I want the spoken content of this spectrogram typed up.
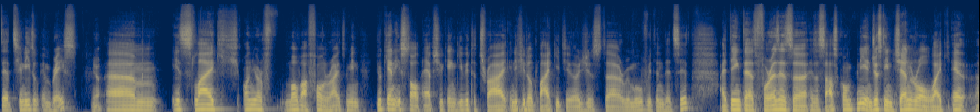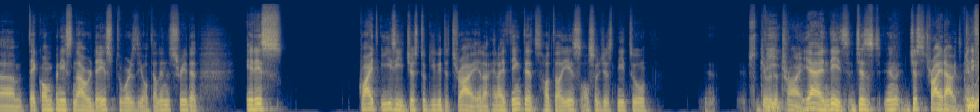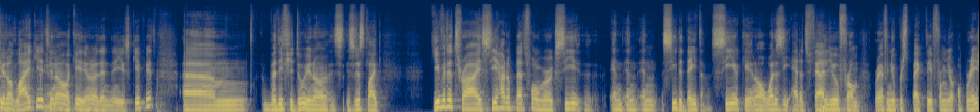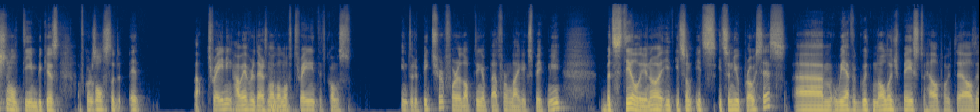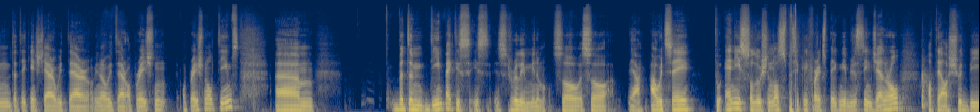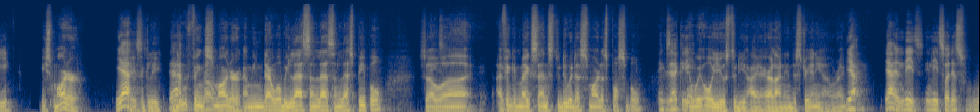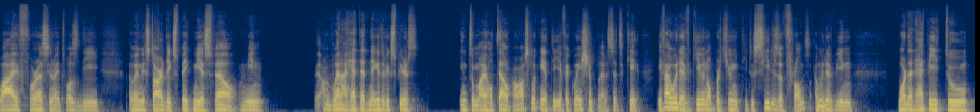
that you need to embrace. Yeah. Um, it's like on your mobile phone, right? I mean, you can install apps, you can give it a try, and if you don't like it, you know, just uh, remove it and that's it. I think that for us as a as a SaaS company, and just in general, like eh, um, tech companies nowadays towards the hotel industry, that it is quite easy just to give it a try. And I, and I think that hoteliers also just need to Just give it a try. Yeah, indeed. Just you know, just try it out. and if you don't like it, you know, okay, you know, then, then you skip it. Um, but if you do, you know, it's, it's just like give it a try, see how the platform works, see and, and, and see the data. See, okay, you know, what is the added value from revenue perspective, from your operational team, because of course also the, it, well, training. However, there's not a lot of training that comes into the picture for adopting a platform like Expect Me. But still, you know, it, it's, an, it's, it's a new process. Um, we have a good knowledge base to help hotels and that they can share with their, you know, with their operation, operational teams. Um, but the, the impact is, is, is really minimal. So, so yeah, I would say to any solution, not specifically for Expect Me, but just in general, hotels should be, Be smarter, yeah, basically. Yeah. Do things No. smarter. I mean, there will be less and less and less people. So uh, I think it makes sense to do it as smart as possible. exactly. And we're all used to the airline industry anyhow, right? Yeah, yeah, indeed, indeed. So that's why for us, you know, it was the when we started Expect Me as well. I mean, when I had that negative experience into my hotel, I was looking at the evacuation plan. I said, okay, if I would have given opportunity to see this up front, I would have been more than happy to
